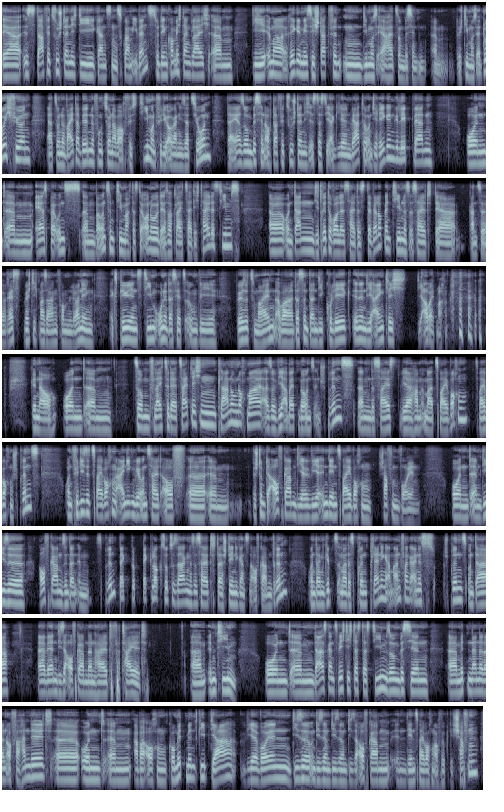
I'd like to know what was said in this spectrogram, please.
der ist dafür zuständig, die ganzen Scrum-Events, zu denen komme ich dann gleich, ähm, die immer regelmäßig stattfinden, die muss er halt so ein bisschen, ähm, durch die muss er durchführen. Er hat so eine weiterbildende Funktion, aber auch fürs Team und für die Organisation, da er so ein bisschen auch dafür zuständig ist, dass die agilen Werte und die Regeln gelebt werden. Und ähm, er ist bei uns, ähm, bei uns im Team macht das der Onno, der ist auch gleichzeitig Teil des Teams. Äh, und dann die dritte Rolle ist halt das Development Team. Das ist halt der ganze Rest, möchte ich mal sagen, vom Learning Experience Team, ohne das jetzt irgendwie böse zu meinen, aber das sind dann die KollegInnen, die eigentlich die Arbeit machen. Genau. Und ähm, zum, vielleicht zu der zeitlichen Planung nochmal. Also wir arbeiten bei uns in Sprints. Ähm, das heißt, wir haben immer zwei Wochen, zwei Wochen Sprints. Und für diese zwei Wochen einigen wir uns halt auf äh, ähm, bestimmte Aufgaben, die wir in den zwei Wochen schaffen wollen. Und ähm, diese Aufgaben sind dann im Sprint-Backlog sozusagen. Das ist halt, da stehen die ganzen Aufgaben drin. Und dann gibt es immer das Sprint-Planning am Anfang eines Sprints und da äh, werden diese Aufgaben dann halt verteilt ähm, im Team. Und ähm, da ist ganz wichtig, dass das Team so ein bisschen äh, miteinander dann auch verhandelt äh, und ähm, aber auch ein Commitment gibt, ja, wir wollen diese und diese und diese und diese Aufgaben in den zwei Wochen auch wirklich schaffen.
